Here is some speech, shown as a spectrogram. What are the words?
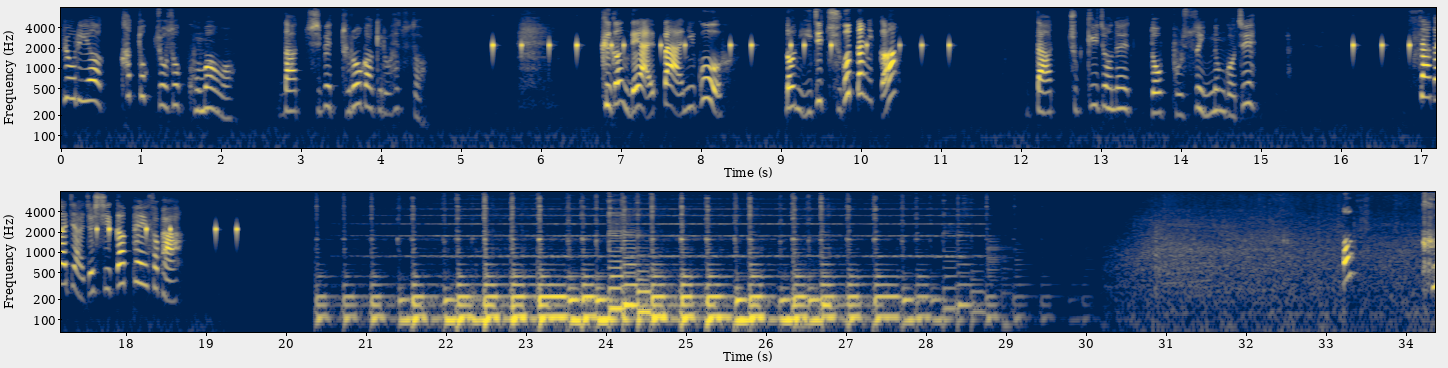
뾰리야, 카톡 줘서 고마워. 나 집에 들어가기로 했어. 그건 내 알 바 아니고, 넌 이제 죽었다니까? 나 죽기 전에 너 볼 수 있는 거지? 싸가지 아저씨 카페에서 봐.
